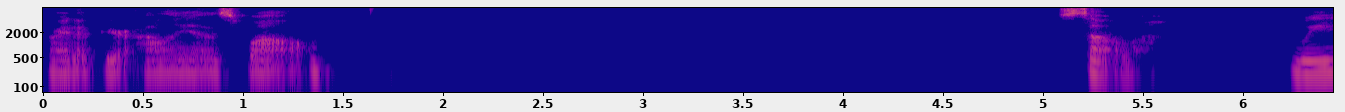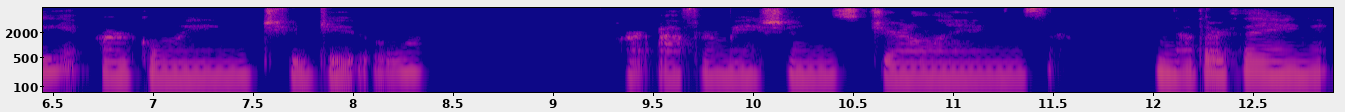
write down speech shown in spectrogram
right up your alley as well so we are going to do our affirmations journalings another thing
